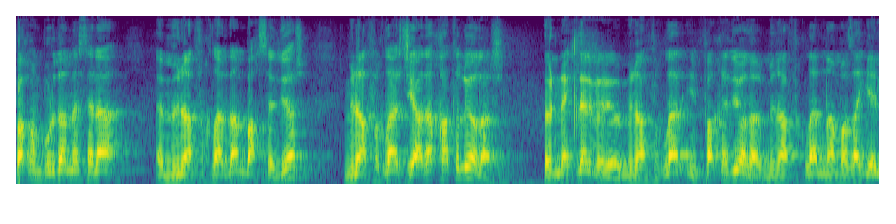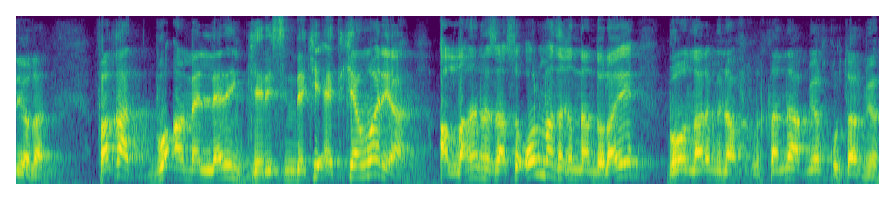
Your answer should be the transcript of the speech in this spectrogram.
Bakın burada mesela e, münafıklardan bahsediyor. Münafıklar cihada katılıyorlar. Örnekler veriyor. Münafıklar infak ediyorlar. Münafıklar namaza geliyorlar. Fakat bu amellerin gerisindeki etken var ya Allah'ın rızası olmadığından dolayı bu onları münafıklıktan ne yapmıyor? Kurtarmıyor.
